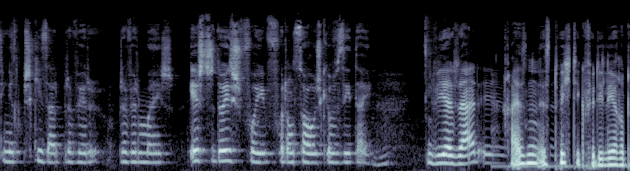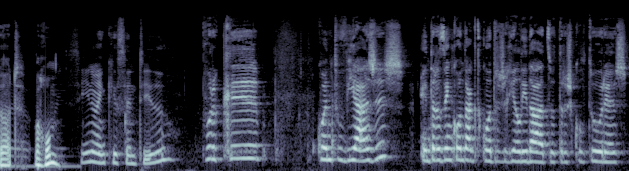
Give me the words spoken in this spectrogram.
Tinha de pesquisar para ver, para ver mais. Estes dois foi, foram só os que eu visitei. Reisen ist wichtig für die Lehre dort. Warum? Porque quando tu viajas, entras em contato com outras realidades, outras culturas.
